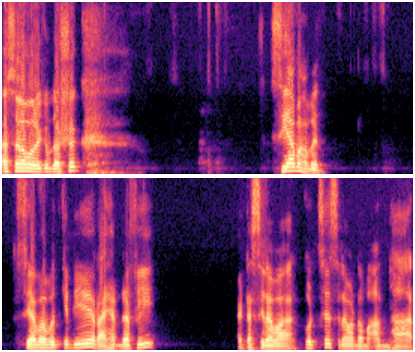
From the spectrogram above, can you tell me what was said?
আসসালামু আলাইকুম দর্শক। সিয়াম আহমেদ। সিয়াম আহমেদকে নিয়ে রায়হান রাফি একটা সিনেমা করছে, সিনেমার নাম আন্ধার।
